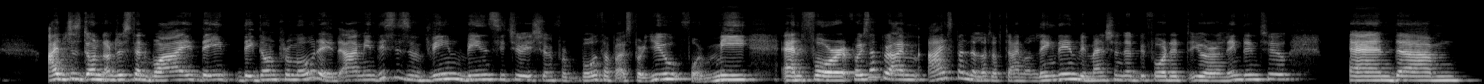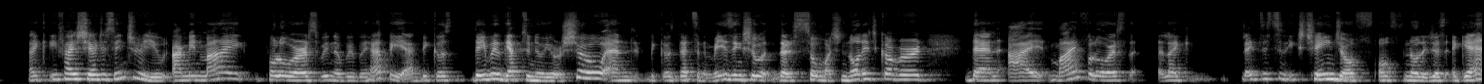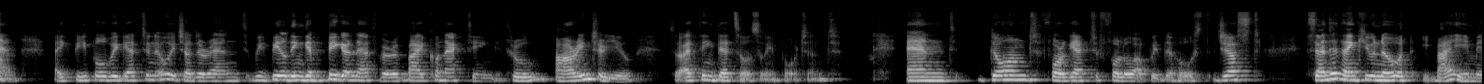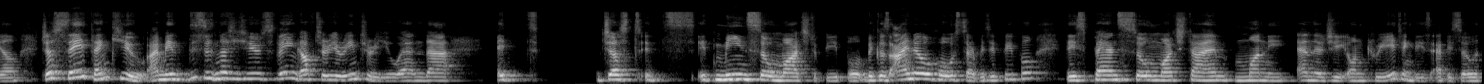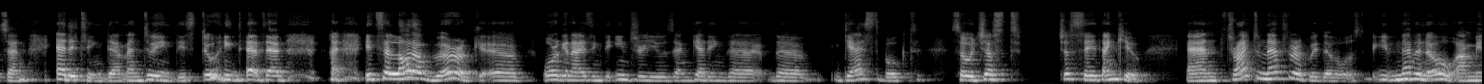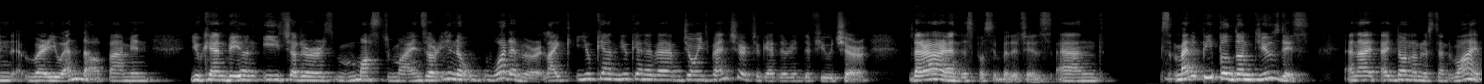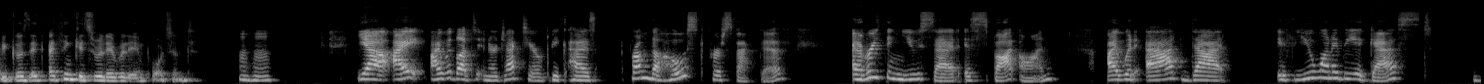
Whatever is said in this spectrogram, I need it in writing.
I just don't understand why they they don't promote it. I mean, this is a win-win situation for both of us, for you, for me, and for for example, I'm I spend a lot of time on LinkedIn. We mentioned that before that you are on LinkedIn too, and um, like if I share this interview, I mean, my followers you know will be happy, and because they will get to know your show, and because that's an amazing show, there's so much knowledge covered. Then I my followers like like it's an exchange of of knowledges again like people we get to know each other and we're building a bigger network by connecting through our interview. So i think that's also important. And don't forget to follow up with the host. Just send a thank you note by email. Just say thank you. I mean this is not a huge thing after your interview. And uh, it just it's it means so much to people because i know hosts are busy people they spend so much time money energy on creating these episodes and editing them and doing this doing that and it's a lot of work uh, organizing the interviews and getting the the guest booked. So just just say thank you and try to network with the host. You never know i mean where you end up. I mean you can be on each other's masterminds or you know whatever. Like you can you can have a joint venture together in the future. There are endless possibilities. And many people don't use this. And i, I don't understand why because it, i think it's really really important. Mm-hmm. yeah i i would love to interject here because from the host perspective everything you said is spot on. I would add that if you want to be a guest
